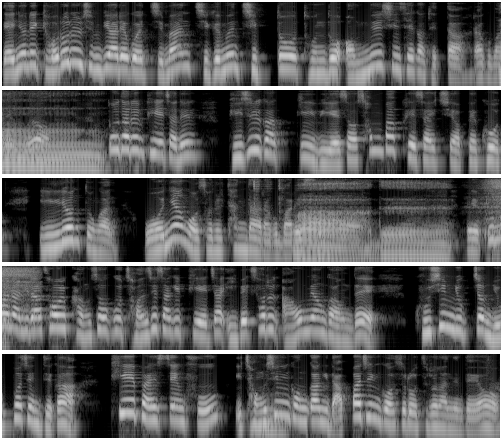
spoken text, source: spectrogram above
내년에 결혼을 준비하려고 했지만 지금은 집도 돈도 없는 신세가 됐다라고 말했고요. 음. 또 다른 피해자는 빚을 갚기 위해서 선박 회사에 취업해 곧 1년 동안 원양 어선을 탄다라고 말했습니다. 아, 네. 네, 뿐만 아니라 서울 강서구 전세 사기 피해자 239명 가운데 96.6%가 피해 발생 후 이 정신 음. 건강이 나빠진 것으로 드러났는데요.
